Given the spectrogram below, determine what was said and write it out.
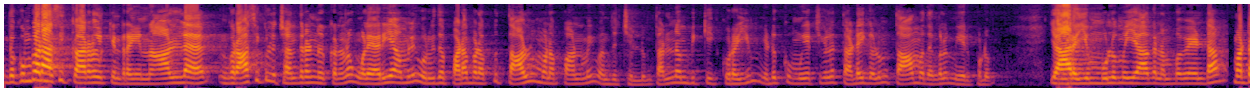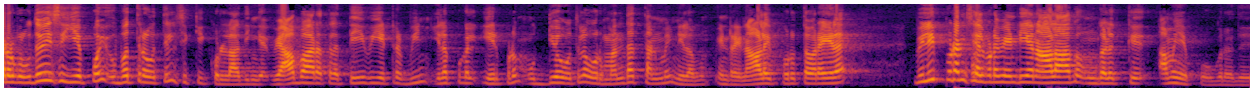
இந்த கும்பராசிக்காரர்களுக்கு இன்றைய நாளில் உங்கள் ராசிக்குள்ள சந்திரன் இருக்கிறனால உங்களை அறியாமலே ஒருவித படபடப்பு தாழ்வு மனப்பான்மை வந்து செல்லும். தன்னம்பிக்கை குறையும் எடுக்கும் முயற்சிகளில் தடைகளும் தாமதங்களும் ஏற்படும். யாரையும் முழுமையாக நம்ப வேண்டாம். மற்றவர்கள் உதவி செய்ய போய் உபத்திரவத்தில் சிக்கிக் கொள்ளாதீங்க. வியாபாரத்தில் தேவையற்ற வீண் இழப்புகள் ஏற்படும். உத்தியோகத்தில் ஒரு மந்தத்தன்மை நிலவும். இன்றைய நாளை பொறுத்தவரையில் விழிப்புடன் செயல்பட வேண்டிய நாளாக உங்களுக்கு அமையப் போகிறது.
